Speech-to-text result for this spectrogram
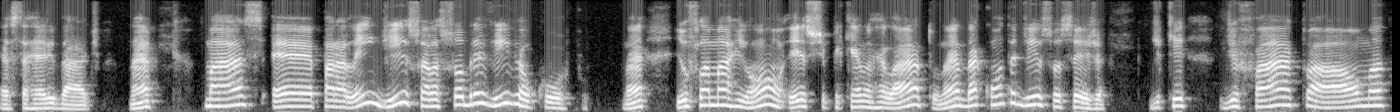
essa realidade, né? Mas, é, para além disso, ela sobrevive ao corpo, né? E o Flammarion, este pequeno relato, né, dá conta disso, ou seja, de que, de fato, a alma,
